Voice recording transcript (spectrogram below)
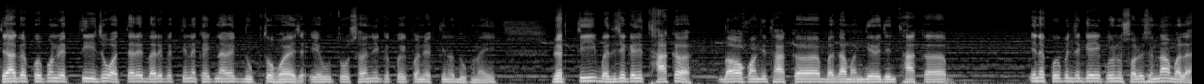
ત્યાં આગળ કોઈ પણ વ્યક્તિ જો અત્યારે દરેક વ્યક્તિને કંઈક ના કંઈક દુઃખ તો હોય જ, એવું તો છે નહીં કે કોઈ પણ વ્યક્તિનું દુઃખ નહીં. વ્યક્તિ બધી જગ્યાએથી થાક, દવાખાનાથી થાક, બધા મંદિરે જઈને થાક એને કોઈ પણ જગ્યાએ કોઈનું સોલ્યુશન ના મળે.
